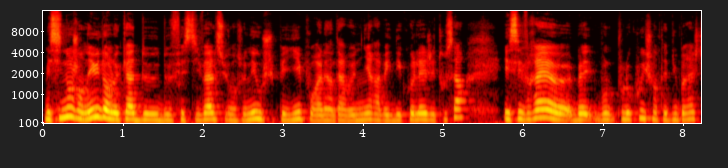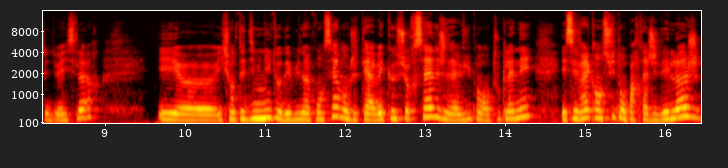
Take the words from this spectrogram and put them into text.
Mais sinon, j'en ai eu dans le cadre de, festivals subventionnés où je suis payée pour aller intervenir avec des collèges et tout ça. Et c'est vrai, euh, ben, bon, pour le coup, ils chantaient du Brecht et du Heisler. Et euh, ils chantaient 10 minutes au début d'un concert, donc j'étais avec eux sur scène, je les avais vus pendant toute l'année. Et c'est vrai qu'ensuite on partageait des loges,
